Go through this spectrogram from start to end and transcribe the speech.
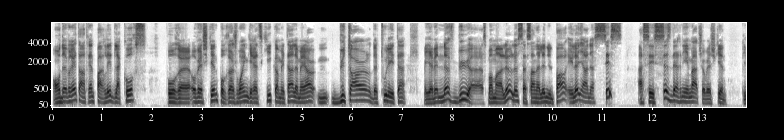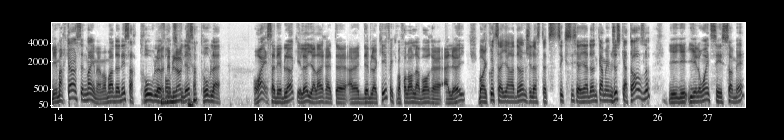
on devrait être en train de parler de la course pour euh, Ovechkin pour rejoindre Gretzky comme étant le meilleur buteur de tous les temps. Mais il y avait neuf buts à, ce moment-là, là, ça s'en allait nulle part. Et là, il y en a six à ses six derniers matchs, Ovechkin. Puis les marqueurs, c'est de même. À un moment donné, ça retrouve le fond du filet, ça retrouve la... Ouais, ça débloque et là, il a l'air à être, euh, à être débloqué, fait qu'il va falloir l'avoir euh, à l'œil. Bon, écoute, ça y en donne, j'ai la statistique ici, ça y en donne quand même juste 14, là. Il, il est loin de ses sommets,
